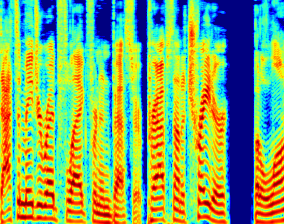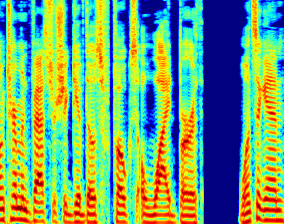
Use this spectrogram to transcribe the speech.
That's a major red flag for an investor. Perhaps not a trader, but a long term investor should give those folks a wide berth. Once again,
